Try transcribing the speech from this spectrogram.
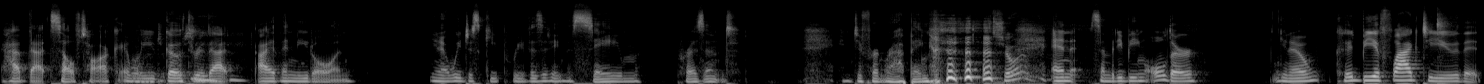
have that self talk and we go through that eye of the needle and, you know, we just keep revisiting the same present in different wrapping. Sure. and somebody being older, you know, could be a flag to you that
